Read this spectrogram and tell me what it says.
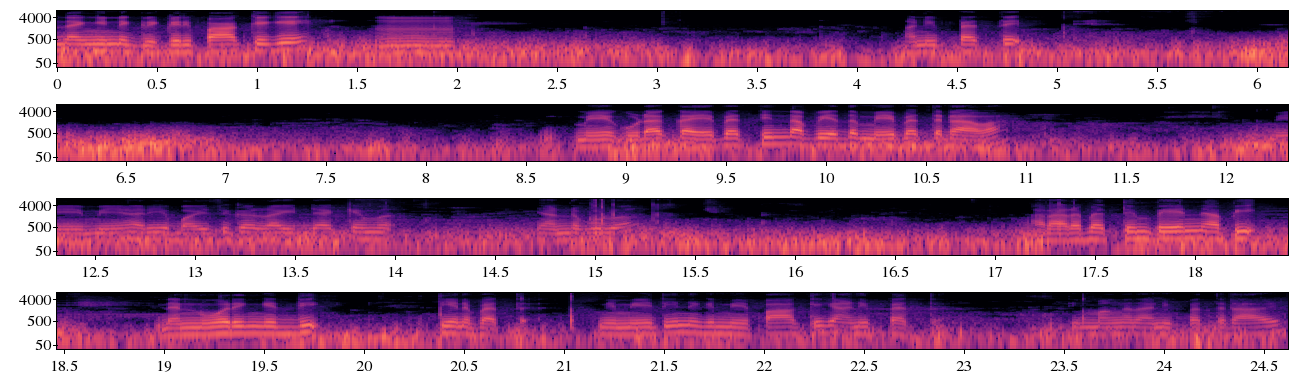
මන්දැන් ඉන්න ග්‍රිකරි පාක් එකේ. අනි පැත්තේ මේ ගොඩක් අය පැත්තින්ද අප එද මේ පැත්තටාව මේ මේ හරි බයිසික රයිඩ්ඩක්කම යන්න පුළුවන්. අරර පැත්තෙන් පේෙන් අපි දැන්නුවරින් එද්දි තියෙන පැත්ත. මේ මේ තියෙන එක මේ පාක්ක එක අනි පැත්ත. තින් මඟ අනි පැත්තරාවේ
